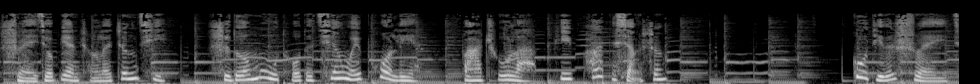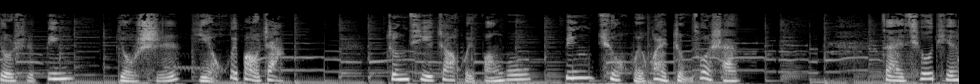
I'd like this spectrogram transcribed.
水就变成了蒸汽，使得木头的纤维破裂，发出了噼啪的响声。固体的水就是冰，有时也会爆炸。蒸汽炸毁房屋。冰却毁坏整座山。在秋天，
